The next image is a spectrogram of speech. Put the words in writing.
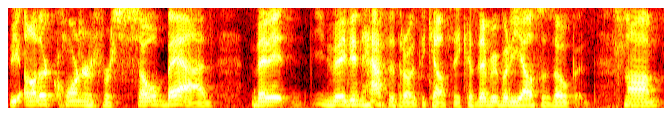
the other corners were so bad that it they didn't have to throw it to Kelce because everybody else was open. Um,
